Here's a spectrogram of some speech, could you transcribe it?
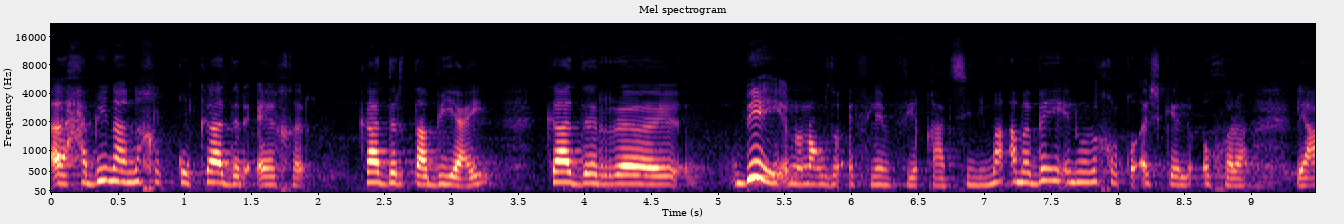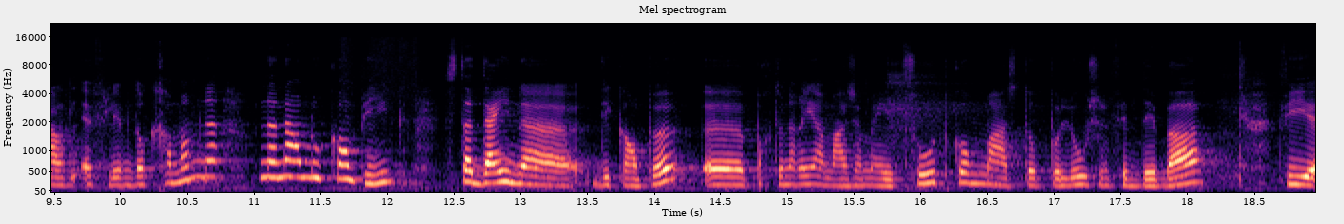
حبينا نخلقوا كادر آخر كادر طبيعي كادر باهي أنه نعرضوا أفلام في قاعة سينما أما باهي أنه نخلقوا أشكال أخرى لعرض الأفلام. donc خممنا انه نعملوا camping استدعينا des campeurs partenariat مع جمعية صوتكم مع Stop Pollution في الديبا في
